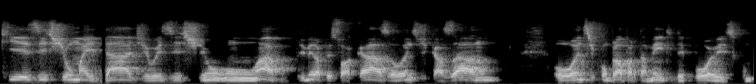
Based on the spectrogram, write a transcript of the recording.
que existe uma idade ou existe um, um ah, primeiro a pessoa casa ou antes de casar, não, ou antes de comprar o apartamento, depois, com,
